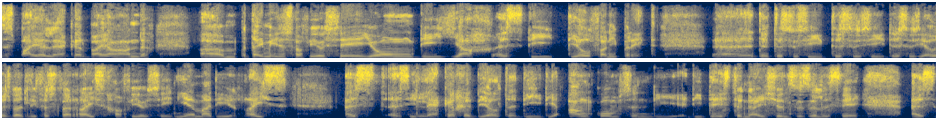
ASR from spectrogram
dis baie lekker baie handig. Ehm um, party mense sal vir jou sê jong die jag is die deel van die pret. Uh dit is soos die dis soos die dis soos die ouens wat lief is vir reis gaan vir jou sê nee maar die reis is is die lekker gedeelte die die aankoms en die die destinations soos hulle sê is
